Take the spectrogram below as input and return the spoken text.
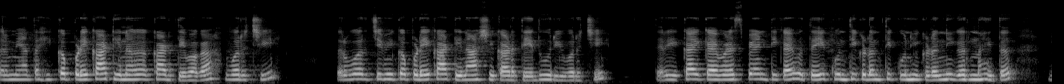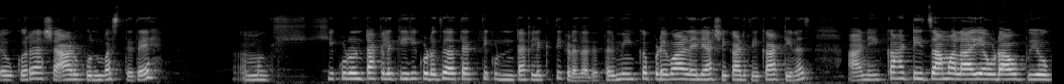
तर मी आता ही कपडे काठीनं काढते बघा वरची. तर वरची मी कपडे काठीनं अशी काढते दोरीवरची. तर हे काय काय वेळेस पॅन्टी काय होतं इकून तिकडं तिकून इकडं निघत नाही तर लवकर अशा अडकून बसते ते. मग हिकडून टाकलं की हिकडं जातात तिकडून टाकलं की तिकडं जातात. तर मी कपडे वाळलेले असे काढते काठीनंच. आणि काठीचा मला एवढा उपयोग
